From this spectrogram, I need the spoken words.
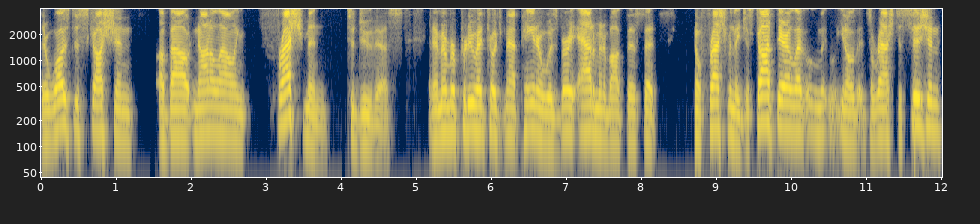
there was discussion about not allowing freshmen to do this. And I remember Purdue head coach Matt Painter was very adamant about this that, you know, freshmen, they just got there, let, you know, it's a rash decision.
